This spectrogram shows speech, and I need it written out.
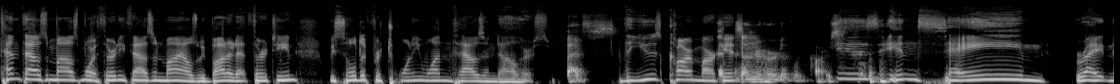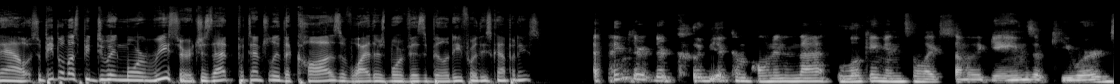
10,000 miles more, 30,000 miles. We bought it at 13. We sold it for $21,000. That's the used car market. That's unheard of with cars. is insane right now. So people must be doing more research. Is that potentially the cause of why there's more visibility for these companies? I think there there could be a component in that. Looking into like some of the gains of keywords,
